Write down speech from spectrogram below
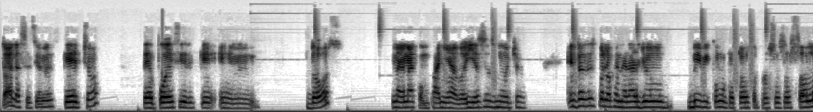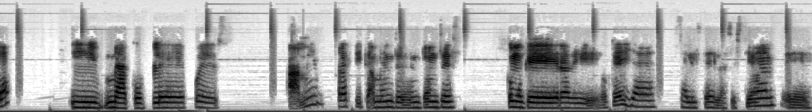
todas las sesiones que he hecho, te puedo decir que en dos me han acompañado y eso es mucho. Entonces, por lo general, yo viví como que todo ese proceso sola y me acoplé pues a mí prácticamente. Entonces, como que era de, ok, ya saliste de la sesión, eh,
